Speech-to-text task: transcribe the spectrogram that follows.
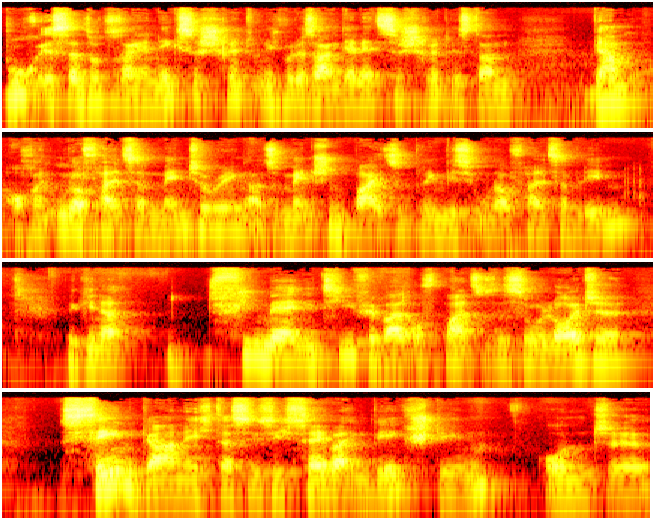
Buch ist dann sozusagen der nächste Schritt und ich würde sagen, der letzte Schritt ist dann wir haben auch ein unaufhaltsam Mentoring, also Menschen beizubringen, wie sie unaufhaltsam leben. Wir gehen da viel mehr in die Tiefe, weil oftmals ist es so, Leute sehen gar nicht, dass sie sich selber im Weg stehen und äh,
